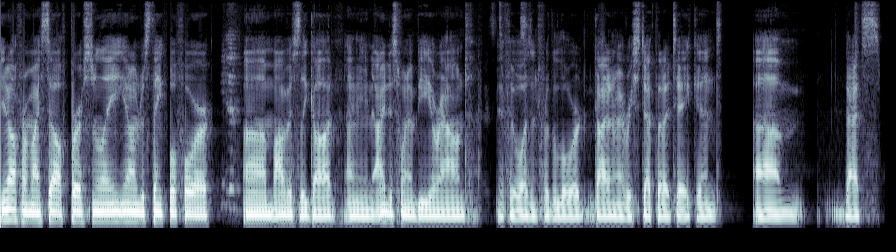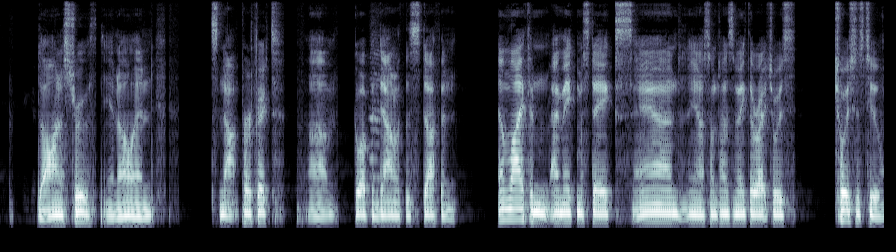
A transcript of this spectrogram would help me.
you know, for myself personally, you know, I'm just thankful for, um, obviously God. I mean, I just want to be around if it wasn't for the Lord guiding every step that I take, and um, that's the honest truth, you know, and it's not perfect. Um, go up and down with this stuff and in life, and I make mistakes, and you know sometimes I make the right choice choices too.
